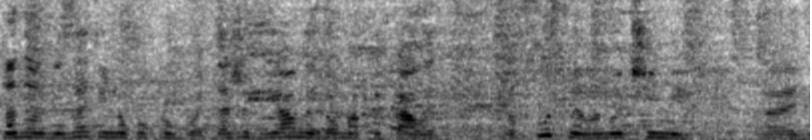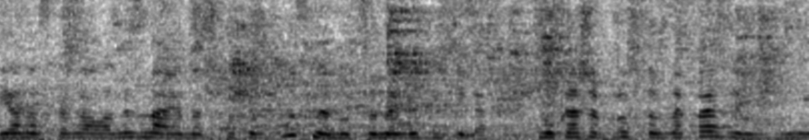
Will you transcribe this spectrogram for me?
треба обов'язково попробувати. Навіть Діани вдома питали, вкусне воно чи ні. Е, Діана сказала, не знаю наскільки вкусне, ну це на любителя. Ну каже, просто заказів ну,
